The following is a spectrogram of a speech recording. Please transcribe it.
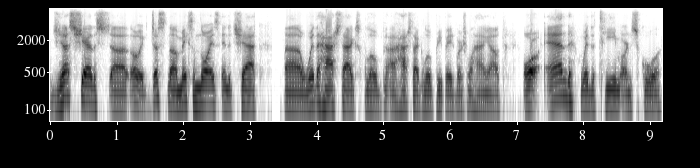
Just share this. Uh, oh, just uh, make some noise in the chat uh, with the hashtags globe uh, hashtag globe prepaid virtual hangout or and with the team or in school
